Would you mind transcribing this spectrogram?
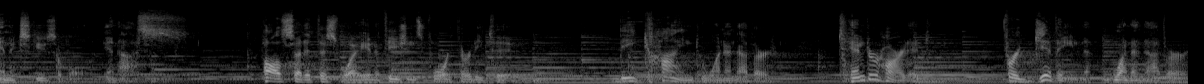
inexcusable in us. Paul said it this way in Ephesians 4:32. Be kind to one another, tender-hearted, forgiving one another,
